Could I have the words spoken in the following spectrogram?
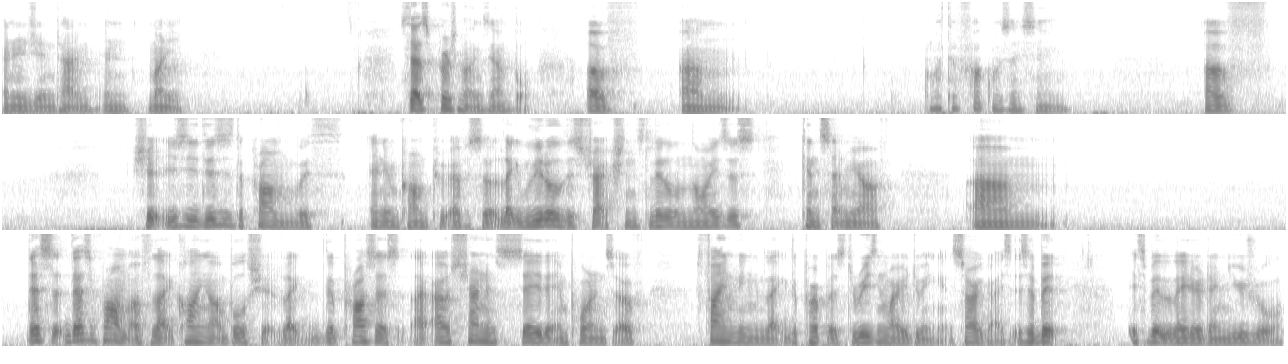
energy and time and money so that's a personal example of um, what the fuck was I saying of Shit, you see, this is the problem with an impromptu episode. Like little distractions, little noises can set me off. Um, that's that's a problem of like calling out bullshit. Like the process. I, I was trying to say the importance of finding like the purpose, the reason why you're doing it. Sorry, guys, it's a bit it's a bit later than usual,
